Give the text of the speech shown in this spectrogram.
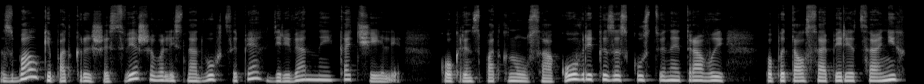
С балки под крышей свешивались на двух цепях деревянные качели. Кокрин споткнулся о коврик из искусственной травы, попытался опереться о них,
